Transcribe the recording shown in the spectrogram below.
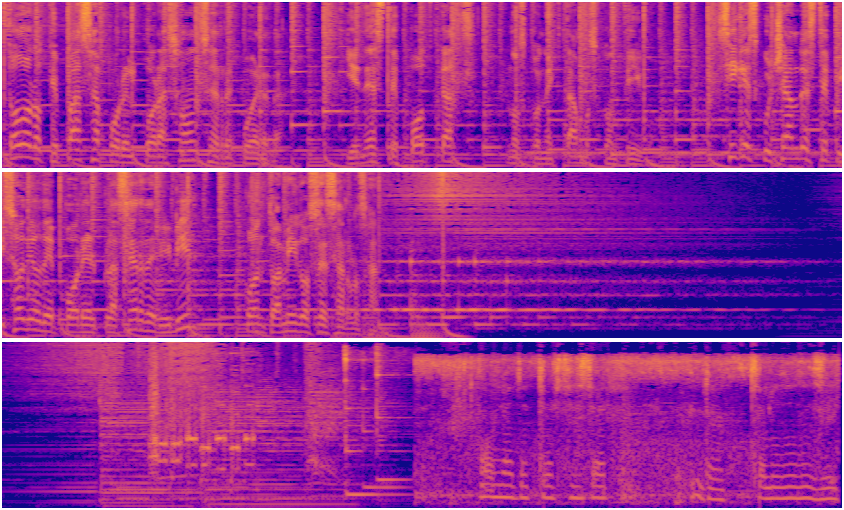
Todo lo que pasa por el corazón se recuerda. Y en este podcast nos conectamos contigo. Sigue escuchando este episodio de Por el placer de vivir con tu amigo César Lozano. Doctor César. Saludos desde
